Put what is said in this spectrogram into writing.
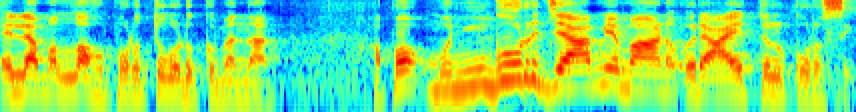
എല്ലാം അള്ളാഹു പുറത്തു കൊടുക്കുമെന്നാണ്. അപ്പോൾ മുൻകൂർ ജാമ്യമാണ് ഒരു ആയത്തുൽ കുർസി.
